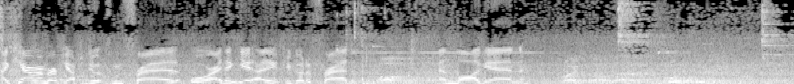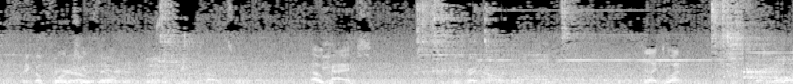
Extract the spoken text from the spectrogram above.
I can't remember if you have to do it from Fred or I think you, I think if you go to Fred and log in. I think I'll figure it out later. Just keep about to. Okay. Because right now I don't You like to what?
